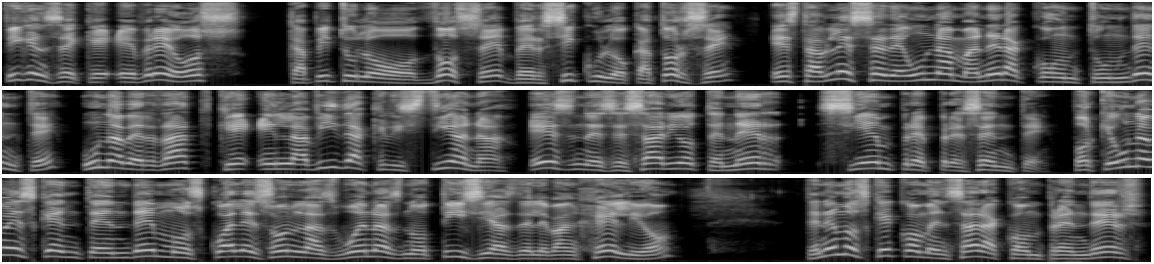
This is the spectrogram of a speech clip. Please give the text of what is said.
Fíjense que Hebreos capítulo 12, versículo 14 establece de una manera contundente una verdad que en la vida cristiana es necesario tener siempre presente. Porque una vez que entendemos cuáles son las buenas noticias del Evangelio, tenemos que comenzar a comprender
